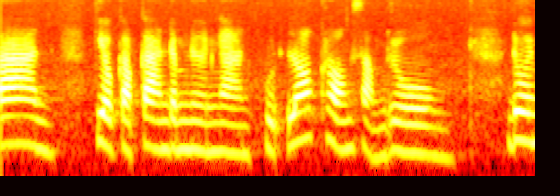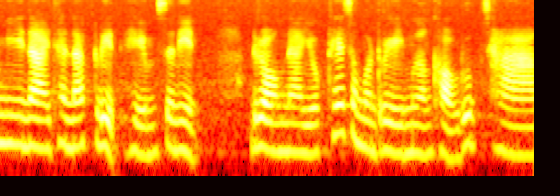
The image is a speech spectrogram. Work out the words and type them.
บ้าน เกี่ยวกับการดำเนินงานขุดลอกคลองสำโรง โดยมีนายธนกฤษเหมสนิท รองนายกเทศมนตรีเมืองเขารูปช้าง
